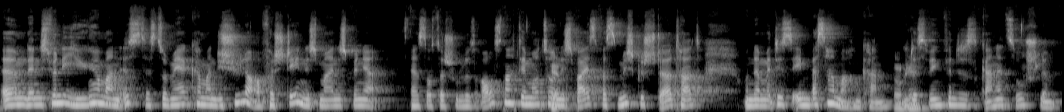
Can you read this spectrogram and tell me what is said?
Ähm, denn ich finde, je jünger man ist, desto mehr kann man die Schüler auch verstehen. Ich meine, ich bin ja erst aus der Schule raus nach dem Motto ja. und ich weiß, was mich gestört hat und damit ich es eben besser machen kann. Okay. Und deswegen finde ich es gar nicht so schlimm.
